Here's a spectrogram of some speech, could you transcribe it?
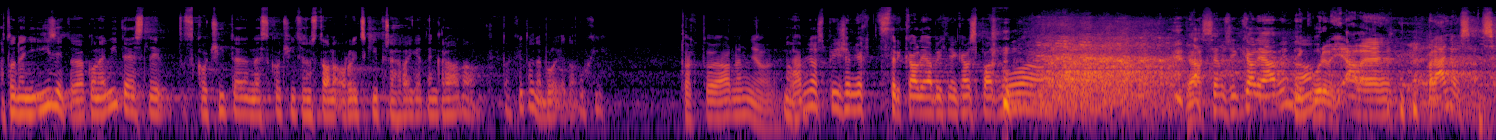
A to není easy, to jako nevíte, jestli skočíte, neskočíte. Jsem stál na Orlický přehradě tenkrát a taky to nebylo jednoduchý. Tak to já neměl. No. Já měl spíš, že mě strkali, abych někam spadnul a... Já jsem říkal, já vím, No. kurvy, ale bránil jsem se.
